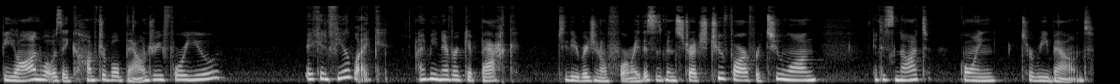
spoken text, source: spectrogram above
beyond what was a comfortable boundary for you, it can feel like I may never get back to the original form. This has been stretched too far for too long. It is not going to rebound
